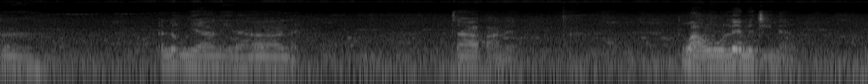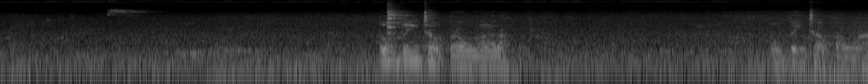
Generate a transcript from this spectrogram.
အင်းအလုံးများနေတာနဲ့ကြားပါနဲ့သူကဟိုလက်မကြည့်နဲ့3သိန်း6တောင်းလာတာ 3သိန်း6တောင်းလာ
